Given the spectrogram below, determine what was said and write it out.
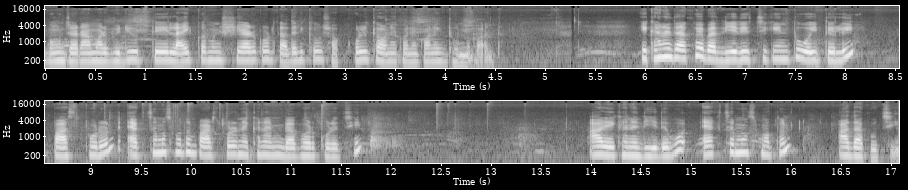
এবং যারা আমার ভিডিওতে লাইক কমেন্ট শেয়ার করো, তাদেরকেও সকলকে অনেক অনেক অনেক ধন্যবাদ। এখানে দেখো, এবার দিয়ে দিচ্ছি কিন্তু ওই তেলেই পাঁচফোড়ন এক চামচ মতন পাঁচফোড়ন এখানে আমি ব্যবহার করেছি। আর এখানে দিয়ে দেব এক চামচ মতন আদা কুচি।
